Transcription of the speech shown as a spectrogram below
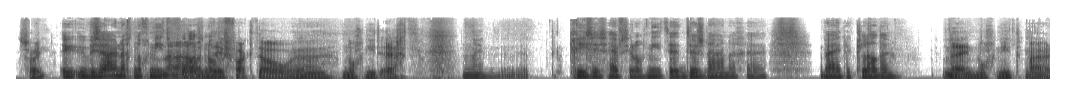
Sorry? U, u, bezuinigt nog niet nou, vooralsnog? de facto uh, nog niet echt. Nee, de crisis heeft u nog niet dusdanig bij de kladden? Nee, nog niet, maar...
